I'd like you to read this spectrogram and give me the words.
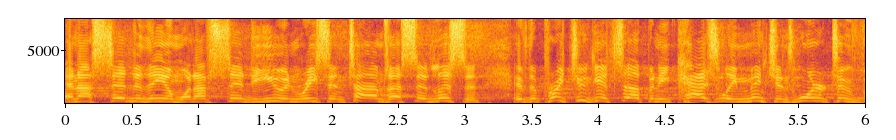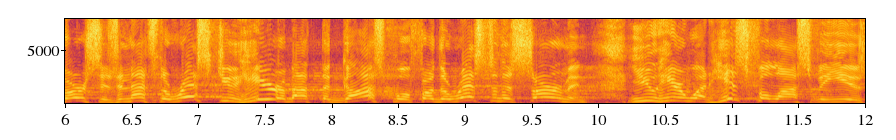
And I said to them what I've said to you in recent times. I said, listen, if the preacher gets up and he casually mentions one or two verses, and that's the rest you hear about the gospel for the rest of the sermon, you hear what his philosophy is,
